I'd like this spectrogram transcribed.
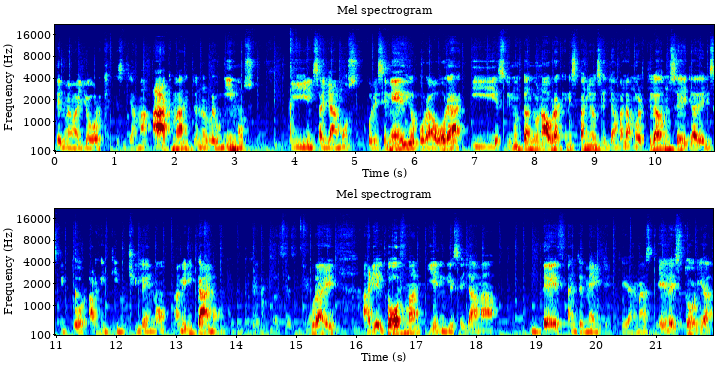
de Nueva York que se llama ACMA, entonces nos reunimos y ensayamos por ese medio por ahora y estoy montando una obra que en español se llama La muerte y la doncella del escritor argentino chileno americano, Ariel Dorfman y en inglés se llama Death and the Maiden, que además la historia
